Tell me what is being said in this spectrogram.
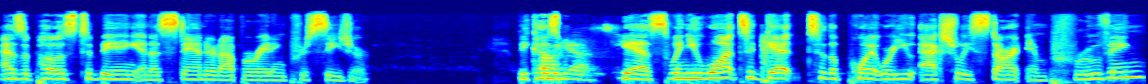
as opposed to being in a standard operating procedure. Because oh, yes. yes, when you want to get to the point where you actually start improving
